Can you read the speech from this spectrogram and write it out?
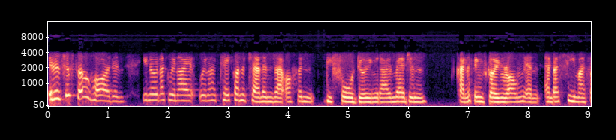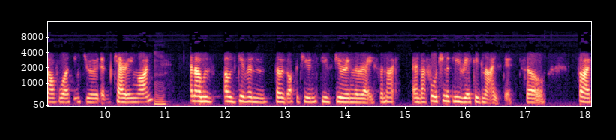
it was just so hard. And you know, like when I when I take on a challenge, I often before doing it, I imagine kind of things going wrong, and and I see myself working through it and carrying on. And I was I was given those opportunities during the race, and I and I fortunately recognized it. So so I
